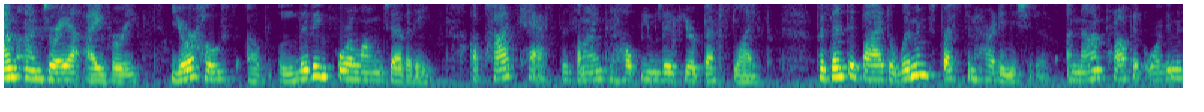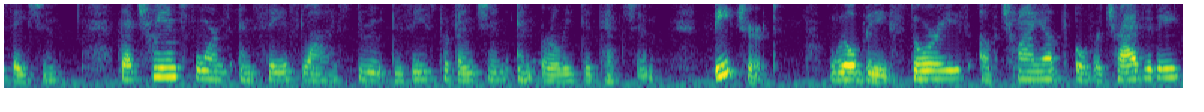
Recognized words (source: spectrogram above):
I'm Andrea Ivory, your host of Living for Longevity, a podcast designed to help you live your best life, presented by the Women's Breast and Heart Initiative, a nonprofit organization that transforms and saves lives through disease prevention and early detection. Featured will be stories of triumph over tragedy,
